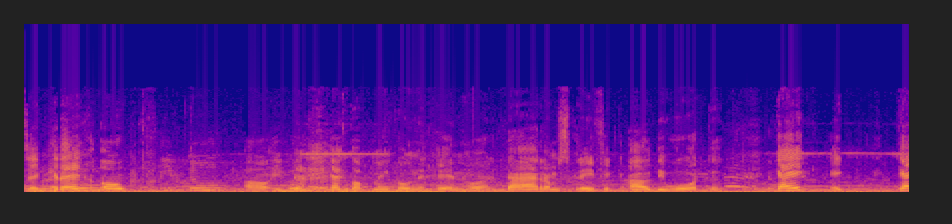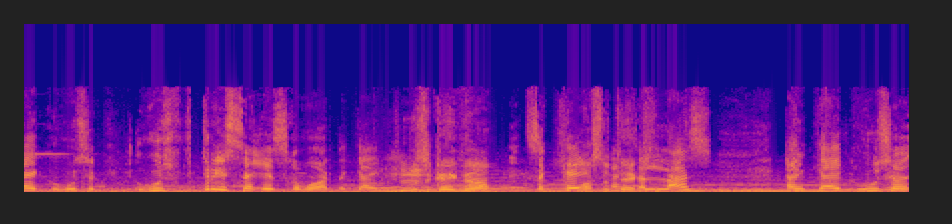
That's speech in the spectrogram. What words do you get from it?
ze krijgt ook... Oh, ik ben gek op mijn koningin, hoor. Daarom schreef ik al die woorden. Kijk, ik, kijk hoe, ze, hoe triest ze is geworden. Kijk. Dus ze keek wel. Ze keek en ze las. En kijk hoe ze,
